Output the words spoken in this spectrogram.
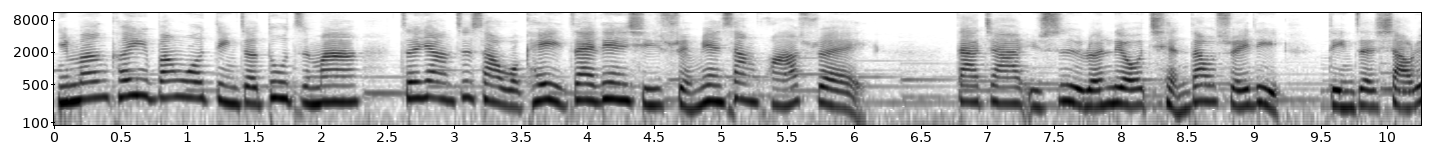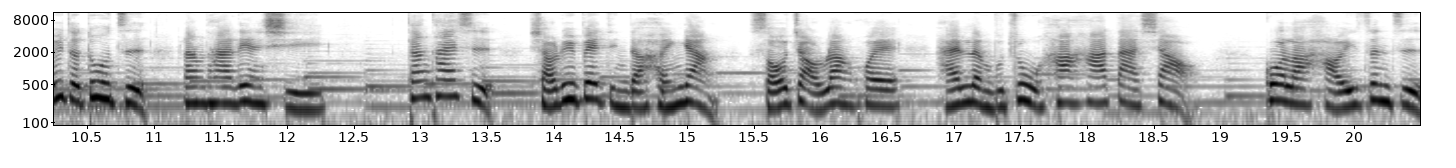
你们可以帮我顶着肚子吗？这样至少我可以在练习水面上划水。”大家于是轮流潜到水里，顶着小绿的肚子，让他练习。刚开始，小绿被顶得很痒，手脚乱挥，还忍不住哈哈大笑。过了好一阵子，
